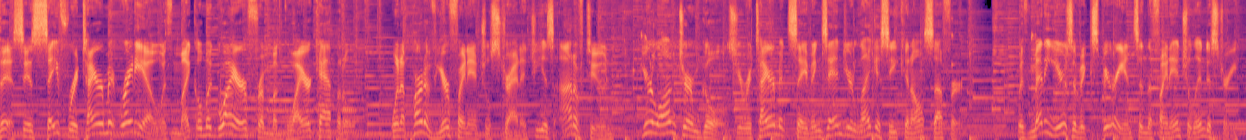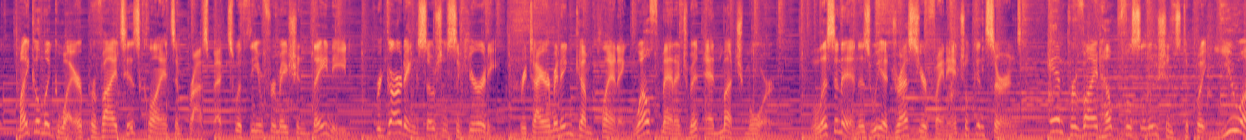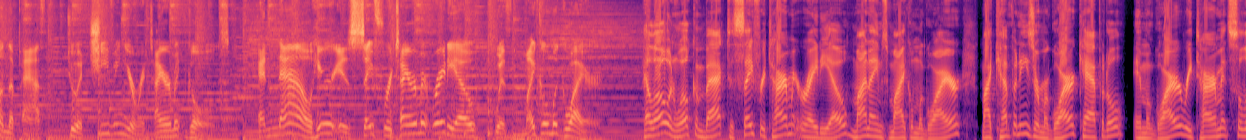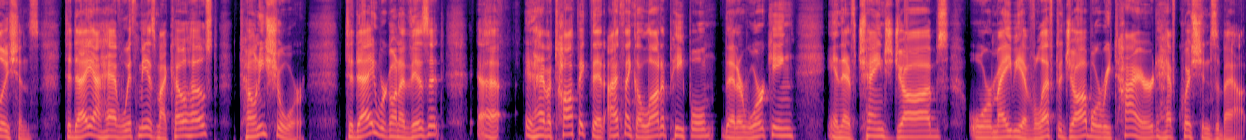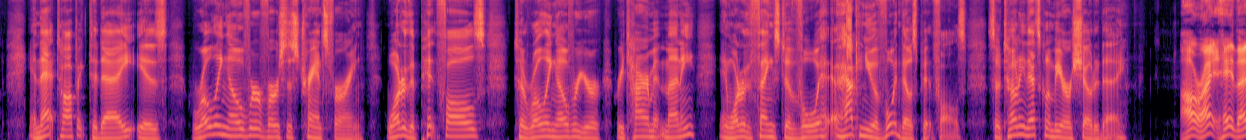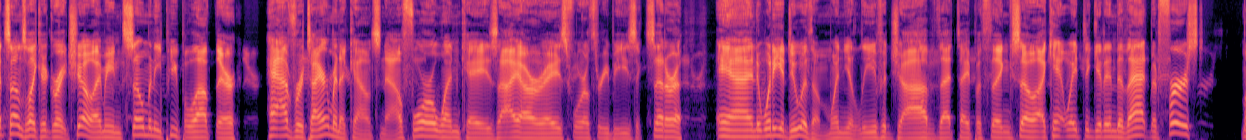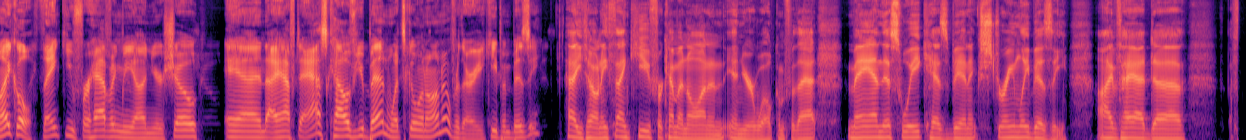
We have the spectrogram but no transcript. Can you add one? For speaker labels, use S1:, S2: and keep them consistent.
S1: This is Safe Retirement Radio with Michael McGuire from McGuire Capital. When a part of your financial strategy is out of tune, your long term goals, your retirement savings, and your legacy can all suffer. With many years of experience in the financial industry, Michael McGuire provides his clients and prospects with the information they need regarding Social Security, retirement income planning, wealth management, and much more. Listen in as we address your financial concerns and provide helpful solutions to put you on the path to achieving your retirement goals. And now, here is Safe Retirement Radio with Michael McGuire.
S2: Hello and welcome back to Safe Retirement Radio. My name's Michael McGuire. My companies are McGuire Capital and McGuire Retirement Solutions. Today I have with me as my co-host Tony Shore. Today we're going to visit uh, have a topic that I think a lot of people that are working and that have changed jobs or maybe have left a job or retired have questions about. And that topic today is rolling over versus transferring. What are the pitfalls to rolling over your retirement money and what are the things to avoid? How can you avoid those pitfalls? So, Tony, that's going to be our show today.
S1: All right. Hey, that sounds like a great show. I mean, so many people out there have retirement accounts now 401ks iras 403bs etc and what do you do with them when you leave a job that type of thing? So i can't wait to get into that. But first michael thank you for having me on your show. And i have to ask how have you been? What's going on over there? Are you keeping busy?
S2: Hey, Tony, thank you for coming on and, and you're welcome for that. Man, this week has been extremely busy. I've had uh,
